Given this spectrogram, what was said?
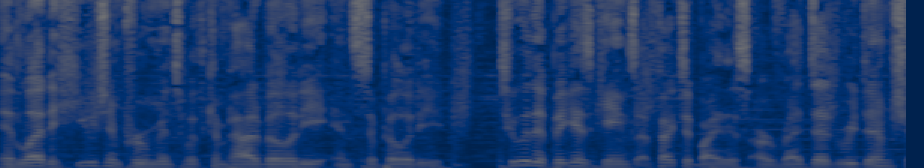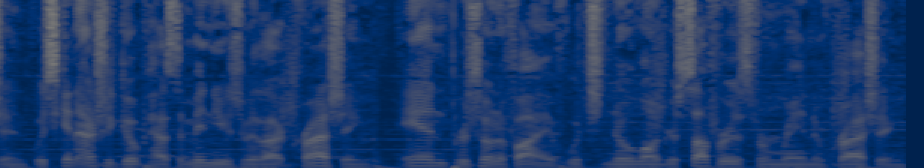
It led to huge improvements with compatibility and stability. Two of the biggest games affected by this are Red Dead Redemption, which can actually go past the menus without crashing, and Persona 5, which no longer suffers from random crashing.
